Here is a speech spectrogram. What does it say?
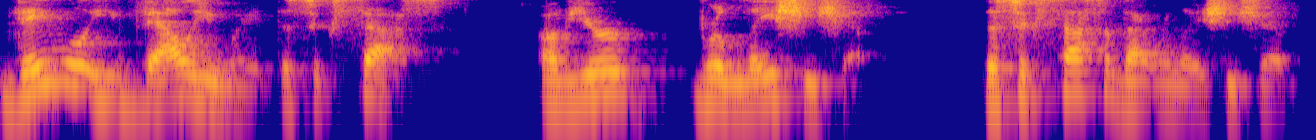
they will evaluate the success of your relationship, the success of that relationship,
